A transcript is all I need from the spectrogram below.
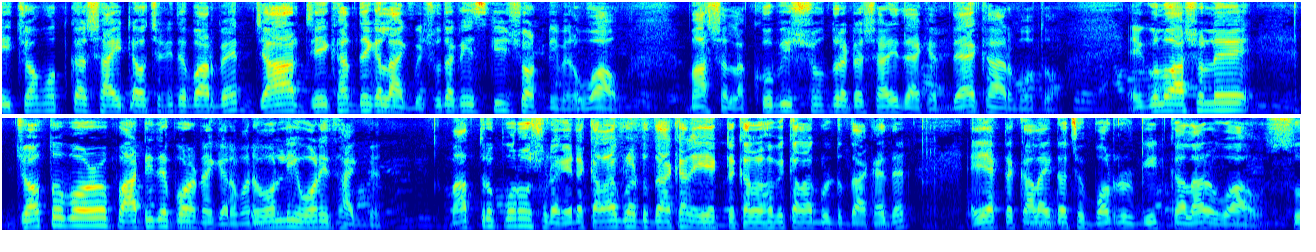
এই চমৎকার শাড়িটা হচ্ছে নিতে পারবেন, যার যেখান থেকে লাগবে, শুধু একটা স্ক্রিনশট নেবেন। ওয়াও মাশাল্লাহ খুবই সুন্দর একটা শাড়ি দেখেন, দেখার মতো। এগুলো আসলে যত বড় পার্টিতে পড়ে না কেন মানে অনলি ওয়ানই থাকবেন। মাত্র পনেরোশো টাকা। এটা কালারগুলো একটু দেখান, এই একটা কালার হবে কালারগুলো একটু দেখায় দেন। এই একটা কালার এটা হচ্ছে bottle green colour wow so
